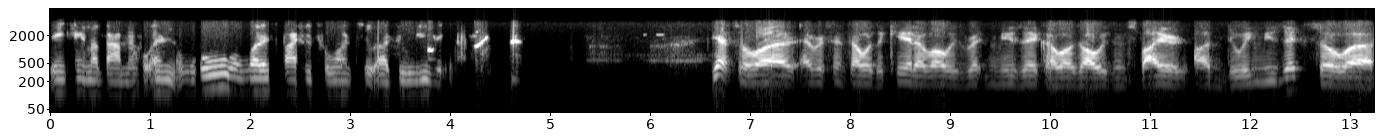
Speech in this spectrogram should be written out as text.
thing came about, man, and who or what inspired you to want to uh, do music, man. Yeah, so uh ever since I was a kid I've always written music. I was always inspired on doing music. So uh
